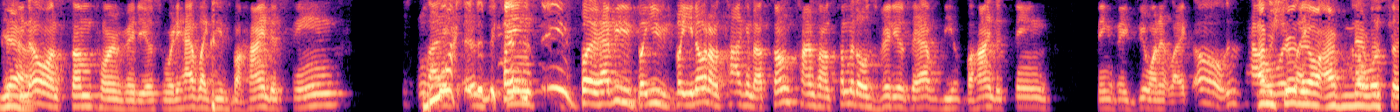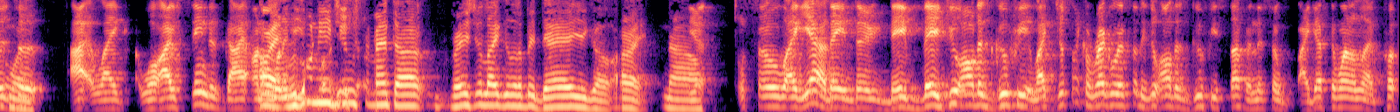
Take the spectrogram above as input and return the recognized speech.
Yeah. You know, on some porn videos where they have like these behind the scenes. Who like, watches the behind the scenes? But have you? But you? But you know what I'm talking about. Sometimes on some of those videos, they have the behind the scenes things they do on it. Like, oh, this is how. I'm was, sure like, they are. I've never was to- one. to- I like. Well, I've seen this guy on All one of we're gonna need you, Samantha. Raise your leg a little bit. There you go. All right, now. Yeah. So like, yeah, they they they they do all this goofy, like just like a regular stuff. They do all this goofy stuff, and so I guess they want to like put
